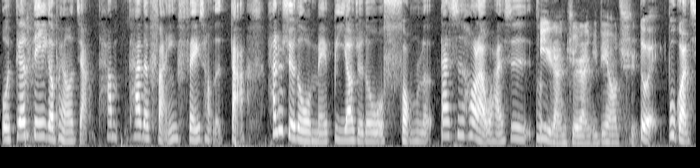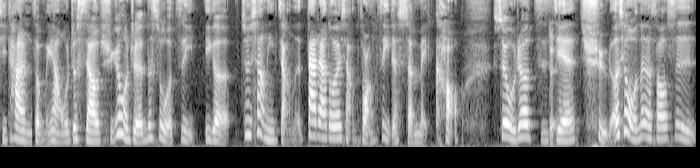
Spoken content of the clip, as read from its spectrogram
我跟第一个朋友讲，他他的反应非常的大，他就觉得我没必要，觉得我疯了。但是后来我还是毅然决然一定要去。对，不管其他人怎么样，我就是要去，因为我觉得那是我自己一个，就像你讲的，大家都会想往自己的审美靠，所以我就直接去了。而且我那个时候是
